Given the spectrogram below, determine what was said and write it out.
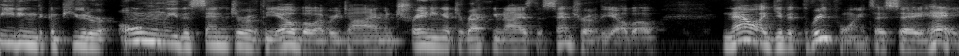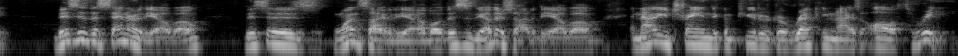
feeding the computer only the center of the elbow every time and training it to recognize the center of the elbow. Now I give it three points. I say, hey, this is the center of the elbow. This is one side of the elbow. This is the other side of the elbow. And now you train the computer to recognize all three.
